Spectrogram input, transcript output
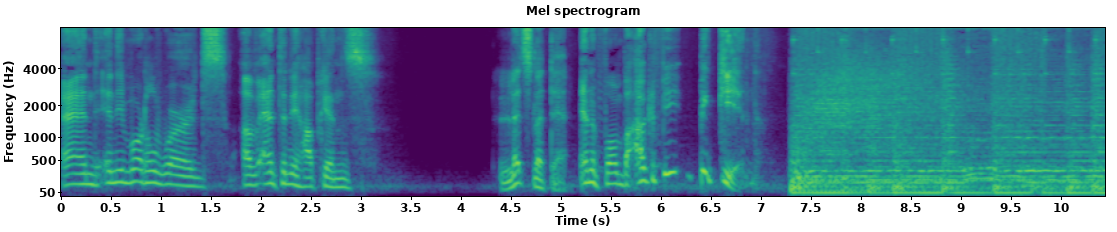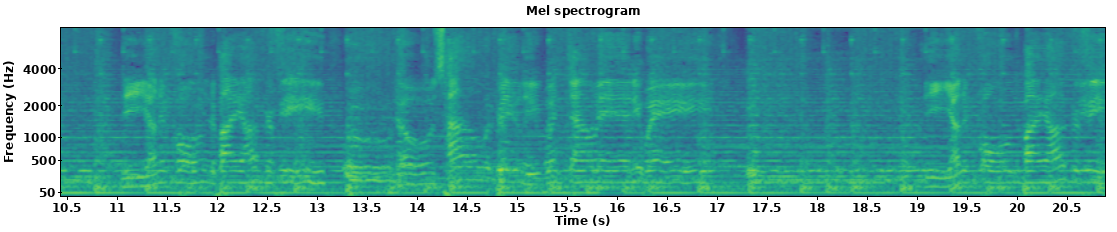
and in the immortal words of Anthony Hopkins, let's let the uniform biography begin. The uninformed biography. Who knows how it really went down anyway? The uninformed biography.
